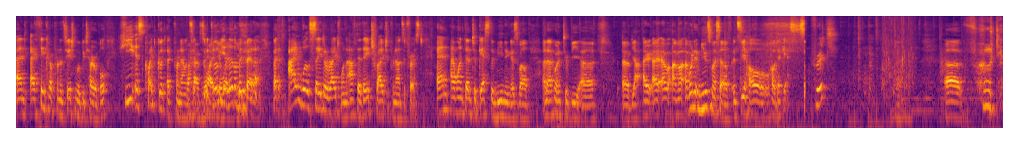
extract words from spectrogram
and I think her pronunciation will be terrible. He is quite good at pronouncing, so no it will be a little bit better. But I will say the right one after they try to pronounce it first. And I want them to guess the meaning as well. And I want to be, uh, uh, yeah, I, I, I, I want to amuse myself and see how, how they guess. So, Fruit. Uh, fruit.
